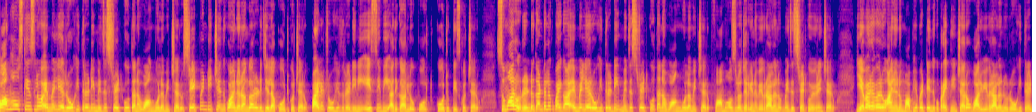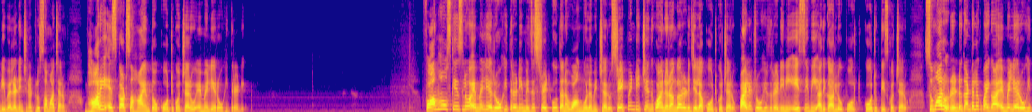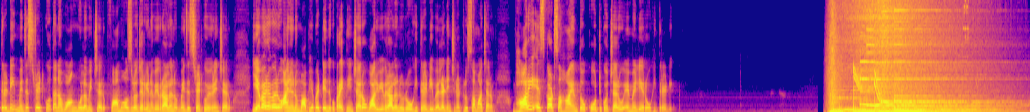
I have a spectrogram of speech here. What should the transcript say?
Form house కేసులో MLA Rohit Reddy మెజిస్ట్రేట్కు తన వాంగ్మూలం ఇచ్చారు. స్టేట్మెంట్ ఇచ్చేందుకు ఆయన రంగారెడ్డి జిల్లా కోర్టుకొచ్చారు. పైలట్ రోహిత్ రెడ్డిని ఏసీబీ అధికారులు కోర్టుకు తీసుకొచ్చారు. సుమారు రెండు గంటలకు పైగా ఎమ్మెల్యే రోహిత్ రెడ్డి మెజిస్ట్రేట్కు తన వాంగ్మూలం ఇచ్చారు. ఫామ్ హౌస్లో జరిగిన వివరాలను మెజిస్ట్రేట్కు వివరించారు. ఎవరెవరు ఆయనను మభ్యపెట్టేందుకు ప్రయత్నించారో వారి వివరాలను రోహిత్ రెడ్డి వెల్లడించినట్లు సమాచారం. భారీ ఎస్కాట్ సహాయంతో కోర్టుకొచ్చారు MLA Rohit Reddy. Farm house కేసులో ఎమ్మెల్యే రోహిత్ రెడ్డి మెజిస్ట్రేట్కు తన వాంగ్మూలం ఇచ్చారు. స్టేట్మెంట్ ఇచ్చేందుకు ఆయన రంగారెడ్డి జిల్లా కోర్టుకొచ్చారు. పైలట్ రోహిత్ రెడ్డిని ఏసీబీ అధికారులు కోర్టుకు తీసుకొచ్చారు. సుమారు రెండు గంటలకు పైగా ఎమ్మెల్యే రోహిత్ రెడ్డి మెజిస్ట్రేట్కు తన వాంగ్మూలం ఇచ్చారు. ఫామ్ హౌస్లో జరిగిన వివరాలను మెజిస్ట్రేట్కు వివరించారు. ఎవరెవరు ఆయనను మభ్యపెట్టేందుకు ప్రయత్నించారో వారి వివరాలను రోహిత్ రెడ్డి వెల్లడించినట్లు సమాచారం. భారీ ఎస్కాట్ సహాయంతో కోర్టుకొచ్చారు ఎమ్మెల్యే రోహిత్ రెడ్డి.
